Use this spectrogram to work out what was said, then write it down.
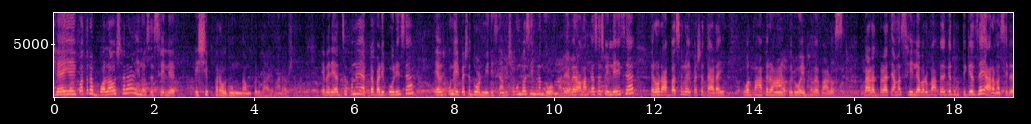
হে, এই কথাটা বলাও সারা ইনোসের ছেলে এই শিব করাও ধুমধাম করে বাড়ি মারাও সারা। এবার এর যখন একটা বাড়ি পড়েছে, এবার যখন এই পাশে দৌড় মেরেছে, আমি তখন বসে দৌড় মারে। এবার আমার কাছে চলে এসে এর ওর আব্বা ছিল এই পাশে দাঁড়ায়। ওর বাপের আড় করে ওইভাবে বাড়ছে বাড়াতে বাড়াতে আমার ছেলে আবার বাপেরকে ধরতে গিয়ে যাই আর আমার ছেলে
